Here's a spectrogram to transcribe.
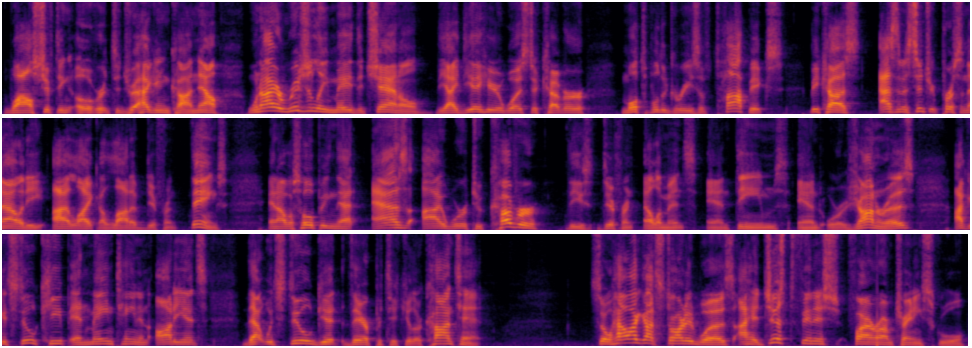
while shifting over to Dragon Con. Now, when I originally made the channel, the idea here was to cover multiple degrees of topics because as an eccentric personality, I like a lot of different things. And I was hoping that as I were to cover these different elements and themes and or genres, I could still keep and maintain an audience that would still get their particular content. So how I got started was I had just finished firearm training school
